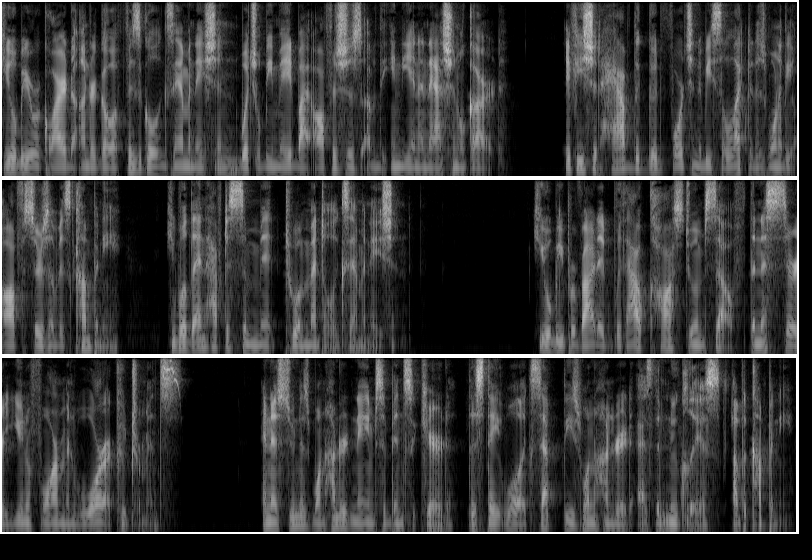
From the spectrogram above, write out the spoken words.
He will be required to undergo a physical examination, which will be made by officers of the Indiana National Guard. If he should have the good fortune to be selected as one of the officers of his company, he will then have to submit to a mental examination. He will be provided without cost to himself the necessary uniform and war accoutrements. And as soon as 100 names have been secured, the state will accept these 100 as the nucleus of a company.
